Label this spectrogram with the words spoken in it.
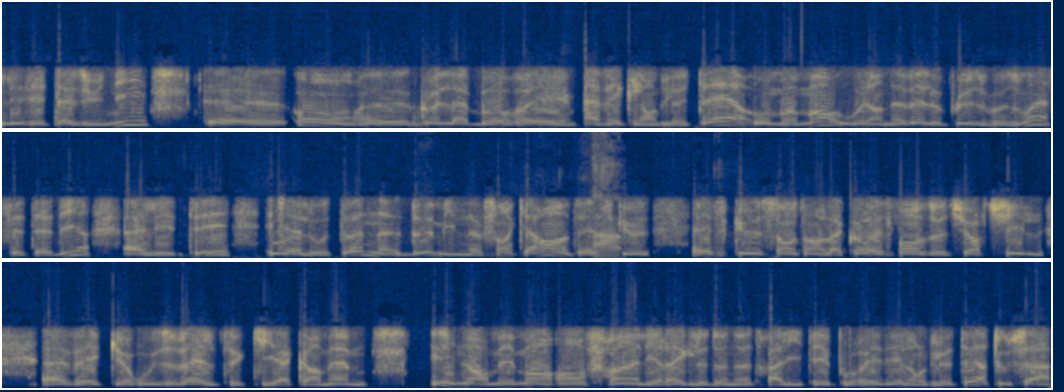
les États-Unis euh, ont euh, collaboré avec l'Angleterre au moment où elle en avait le plus besoin, c'est-à-dire à, l'été et à l'automne de 1940. Est-ce ah. que, est-ce que, sans la correspondance de Churchill avec Roosevelt, qui a quand même énormément enfreint les règles de neutralité pour aider l'Angleterre, tout ça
